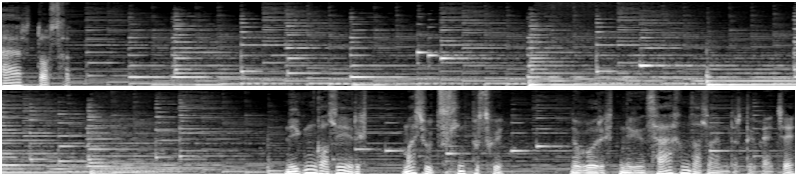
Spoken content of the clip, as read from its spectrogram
Хайр дуусахад нэгэн голын эрэгт маш үзэсгэлэнт бүсгүй. Нөгөө эрэгт нэгэн сайхан залуу амьдардаг байжээ.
